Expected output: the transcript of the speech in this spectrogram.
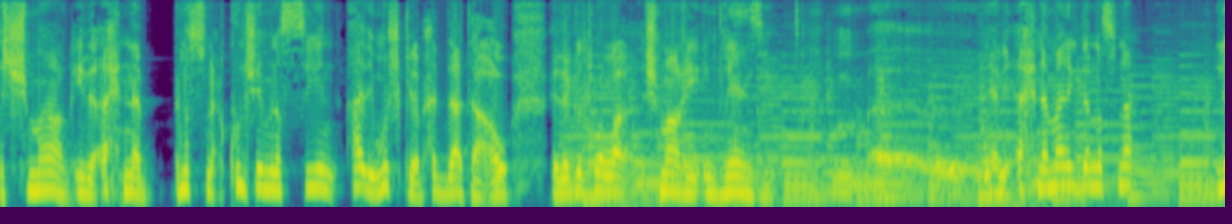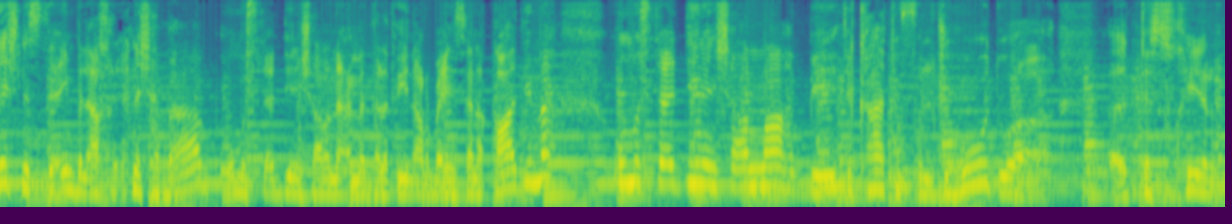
الشماغ إذا إحنا بنصنع كل شيء من الصين هذه مشكلة بحد ذاتها. أو إذا قلت والله شماغي إنجليزي. آه، يعني إحنا ما نقدر نصنع؟ ليش نستعين بالآخر؟ إحنا شباب ومستعدين إن شاء الله نعمل 30 40 سنة قادمة ومستعدين إن شاء الله بتكاتف الجهود والتسخير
